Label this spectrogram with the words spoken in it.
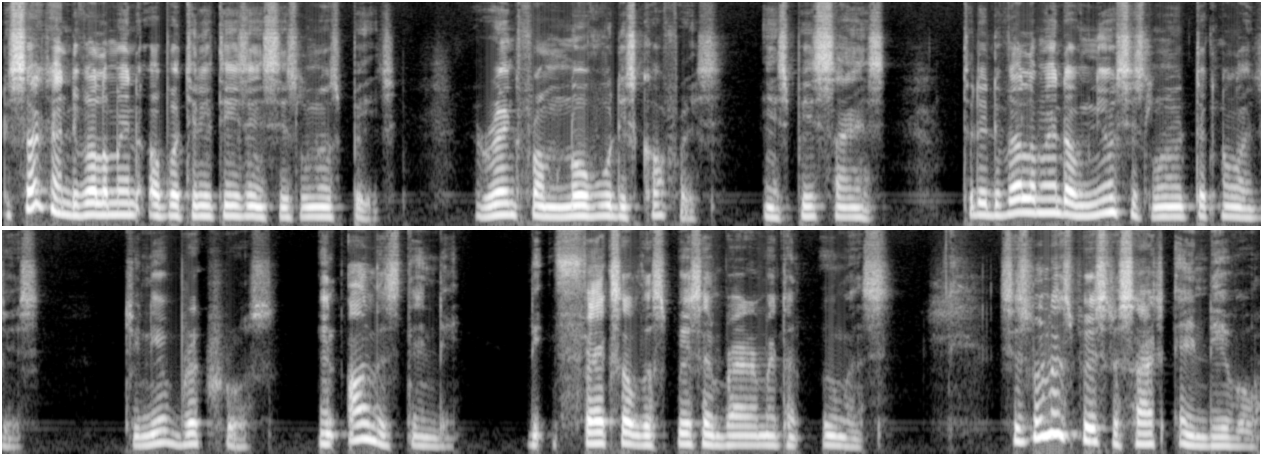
Research and development opportunities in cislunar space range from novel discoveries in space science to the development of new cislunar technologies to new breakthroughs in understanding the effects of the space environment on humans. Cislunar space research endeavor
